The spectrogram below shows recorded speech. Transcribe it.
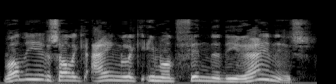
wanneer zal ik eindelijk iemand vinden die rein is?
